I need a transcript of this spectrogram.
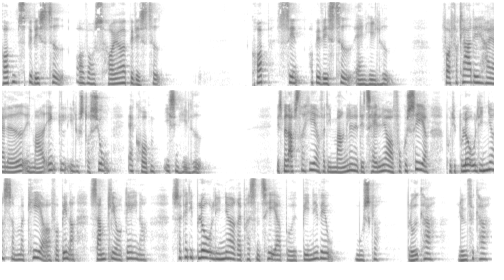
kroppens bevidsthed og vores højere bevidsthed. Krop, sind og bevidsthed er en helhed. For at forklare det har jeg lavet en meget enkel illustration af kroppen i sin helhed. Hvis man abstraherer fra de manglende detaljer og fokuserer på de blå linjer, som markerer og forbinder samtlige organer, så kan de blå linjer repræsentere både bindevæv, muskler, blodkar, lymfekar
